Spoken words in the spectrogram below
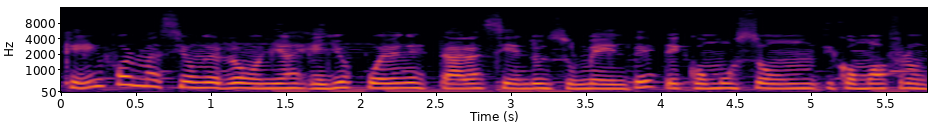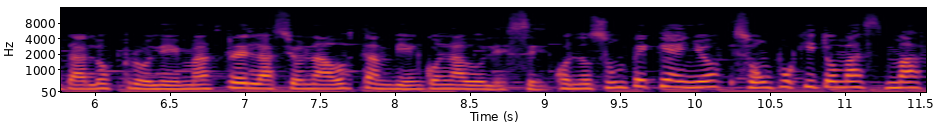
qué información errónea ellos pueden estar haciendo en su mente de cómo son y cómo afrontar los problemas relacionados también con la adolescencia. Cuando son pequeños son un poquito más, más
